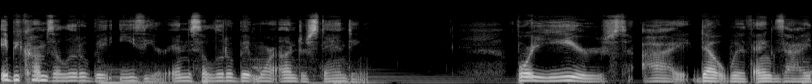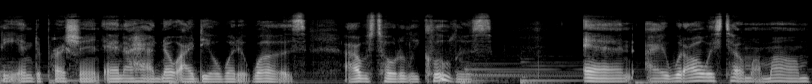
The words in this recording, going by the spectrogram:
it becomes a little bit easier and it's a little bit more understanding. For years, I dealt with anxiety and depression, and I had no idea what it was. I was totally clueless. And I would always tell my mom,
